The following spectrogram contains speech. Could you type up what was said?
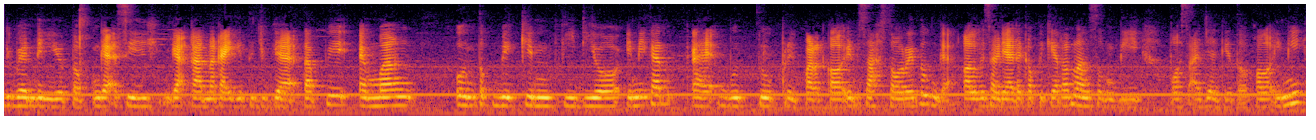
dibanding YouTube. Enggak sih, enggak karena kayak gitu juga. Tapi emang untuk bikin video ini kan kayak butuh prepare. Kalau instastory itu enggak kalau misalnya ada kepikiran langsung di post aja gitu. Kalau ini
